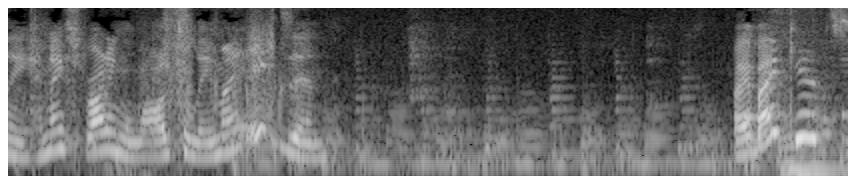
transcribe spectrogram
a nice rotting log to lay my eggs in. Bye bye, kids.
